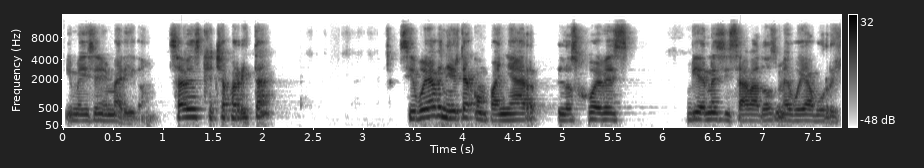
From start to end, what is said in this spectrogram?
y me dice mi marido, ¿sabes qué, chaparrita? Si voy a venirte a acompañar los jueves, viernes y sábados, me voy a aburrir.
